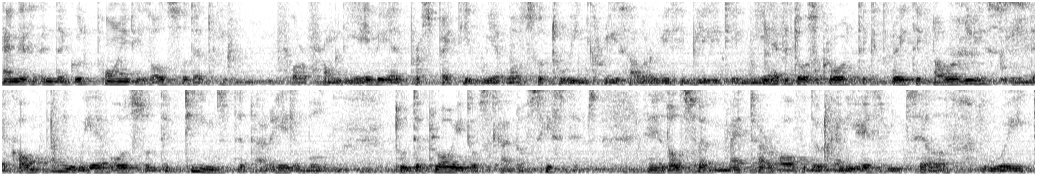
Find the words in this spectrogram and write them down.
And, and the good point is also that for from the AVL perspective, we have also to increase our visibility. We have those great technologies in the company. We have also the teams that are able to deploy those kind of systems. And it's also a matter of the organization itself with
